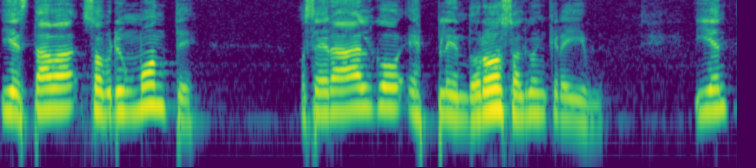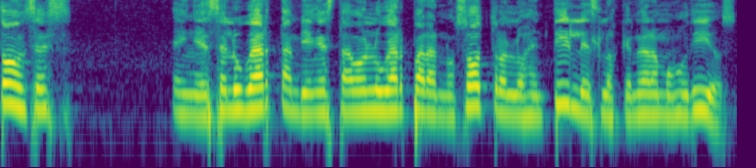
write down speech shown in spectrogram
y estaba sobre un monte. O sea, era algo esplendoroso, algo increíble. Y entonces, en ese lugar también estaba un lugar para nosotros, los gentiles, los que no éramos judíos.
